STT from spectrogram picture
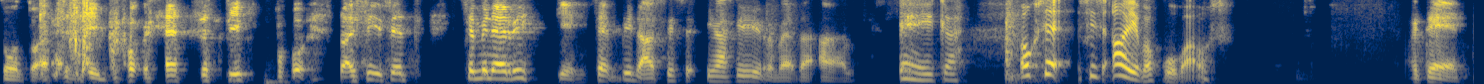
tuntuu, että se, niinku, että se tippuu. Tai siis, että se menee rikki. Se pitää siis ihan hirveätä ääntä. Eikö? Onko se siis aivokuvaus? Ai TT.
